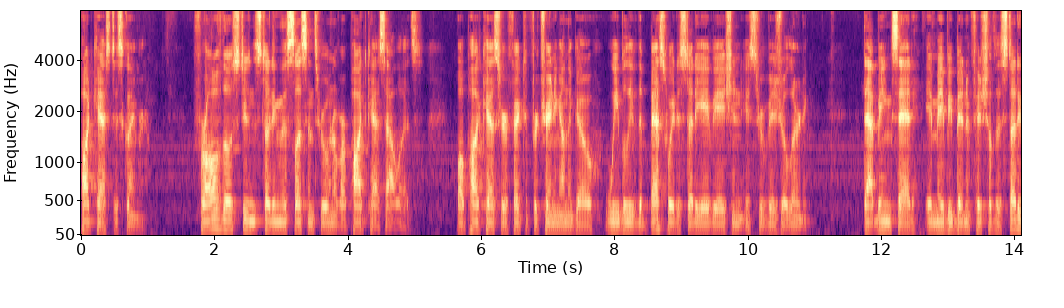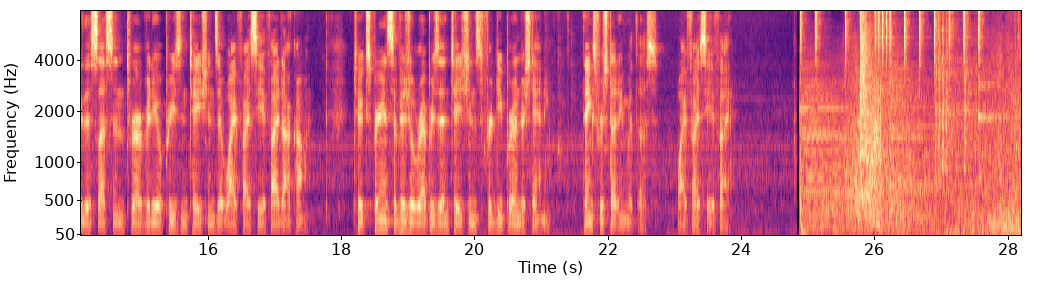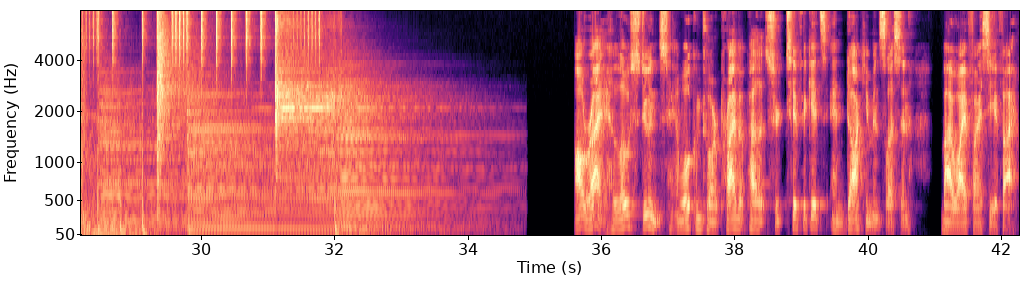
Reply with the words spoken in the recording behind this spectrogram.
Podcast disclaimer. For all of those students studying this lesson through one of our podcast outlets, while podcasts are effective for training on the go, we believe the best way to study aviation is through visual learning. That being said, it may be beneficial to study this lesson through our video presentations at wificfi.com to experience the visual representations for deeper understanding. Thanks for studying with us. Wi-Fi CFI. All right, hello students, and welcome to our private pilot certificates and documents lesson by Wi-Fi CFI.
